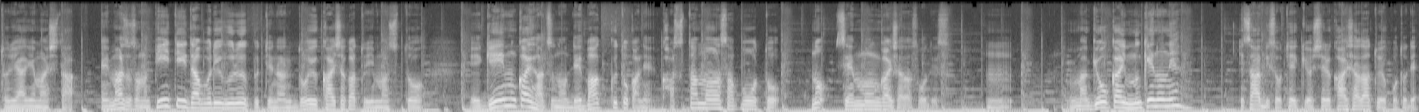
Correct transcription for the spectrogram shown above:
取り上げました。えまずその PTW グループっていうのはどういう会社かと言いますとえゲーム開発のデバッグとかねカスタマーサポートの専門会社だそうです。うん。まあ業界向けのねサービスを提供している会社だということで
